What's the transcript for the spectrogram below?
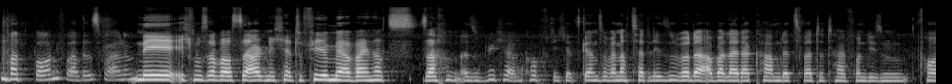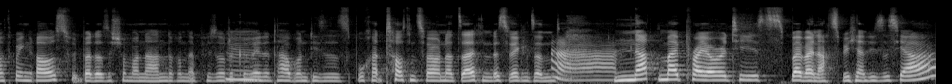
Not born for this vor allem. Nee, ich muss aber auch sagen, ich hätte viel mehr Weihnachtssachen, also Bücher im Kopf, die ich jetzt gerne zur Weihnachtszeit lesen würde, aber leider kam der zweite Teil von diesem Fourth Wing raus, über das ich schon mal in einer anderen Episode mhm. geredet habe und dieses Buch hat 1200 Seiten, deswegen sind ah. not my priorities bei Weihnachtsbüchern dieses Jahr,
